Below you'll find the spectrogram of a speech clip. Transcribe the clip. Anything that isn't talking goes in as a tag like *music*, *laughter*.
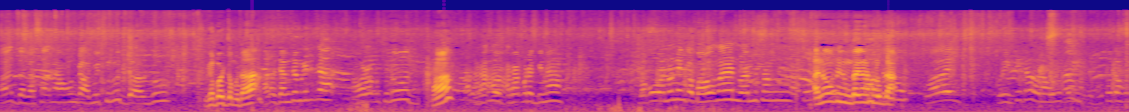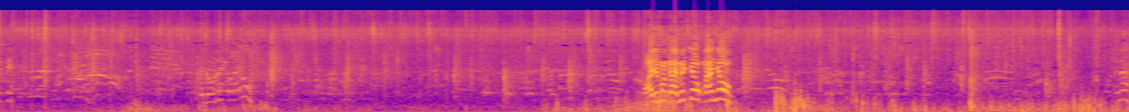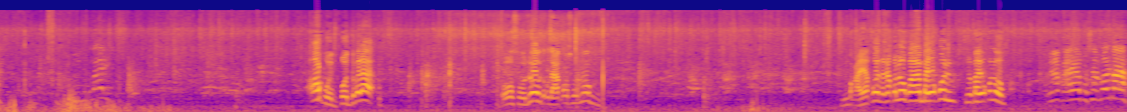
Ah, dala sana akong gamit sulod gago. Gabord ka mo da? Ara jam-jam ganit na. Ara ko sulod. Ha? Ara ara ko na gina. Bako ano ning kabaho man, way mo sang ato. Ano ang hinungdan nga nahulog na? Way. Kurinti daw, ora ulo ko. Buto daw kurinti. Kaduri ka layo. Paano mga gamit nyo? Kanyo? Pod, pod pala. Oh, sunog. Takot ako sunog. Hindi makaya ko. Ano ko lo? Kaya bayo ko. Sino bayo ko lo? Ano kaya mo sa gol ba?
